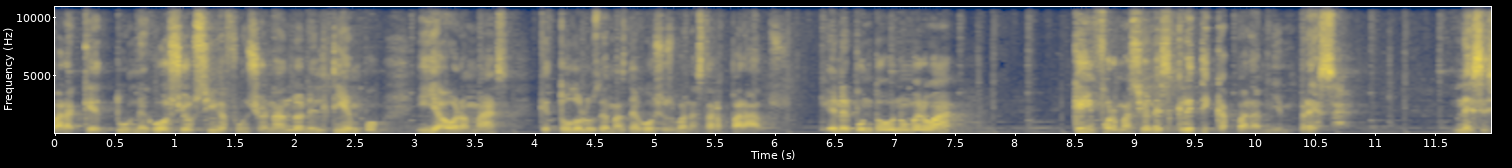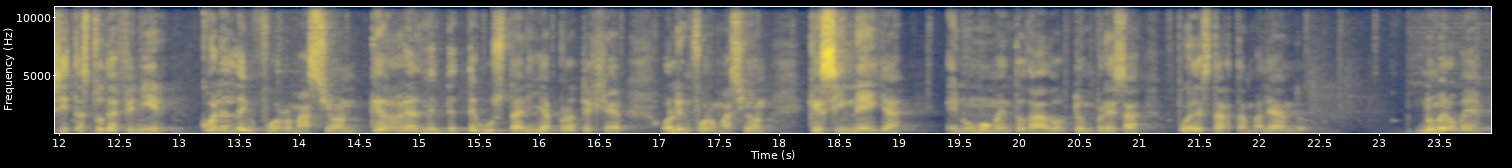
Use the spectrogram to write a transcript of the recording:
para que tu negocio siga funcionando en el tiempo y ahora más que todos los demás negocios van a estar parados. En el punto número A, ¿qué información es crítica para mi empresa? Necesitas tú definir cuál es la información que realmente te gustaría proteger o la información que sin ella, en un momento dado, tu empresa puede estar tambaleando. Número B,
